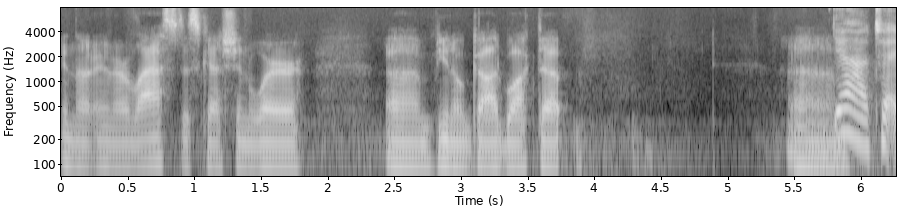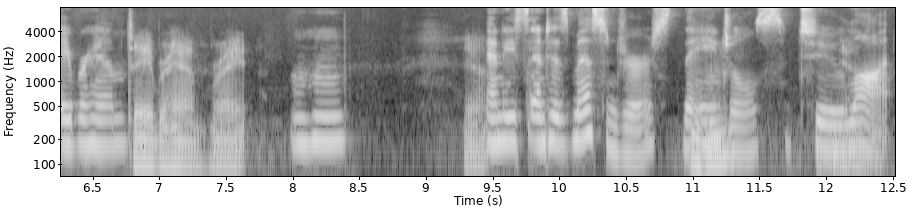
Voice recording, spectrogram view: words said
in the in our last discussion where, um, you know, God walked up. Um, yeah, to Abraham. To Abraham, right? Mm-hmm. Yeah. And he sent his messengers, the mm-hmm. angels, to yeah. Lot.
